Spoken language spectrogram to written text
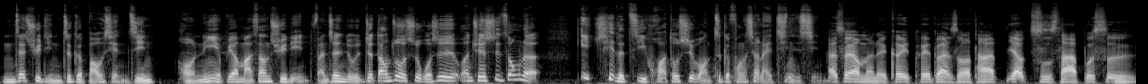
你再去领这个保险金。哦，你也不要马上去领，反正我就当做是我是完全失踪了。一切的计划都是往这个方向来进行。那所以我们也可以推断说，他要自杀不是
